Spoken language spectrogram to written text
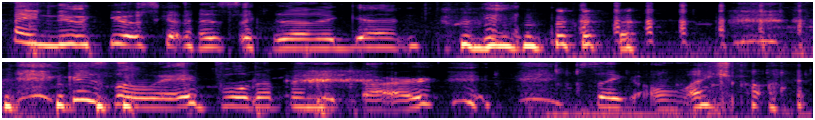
I knew he was gonna say that again. Because the way I pulled up in the car, it's like, oh my god.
